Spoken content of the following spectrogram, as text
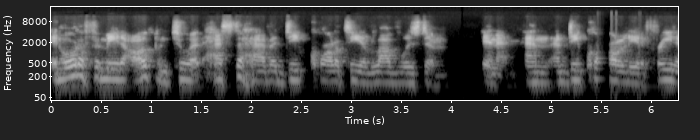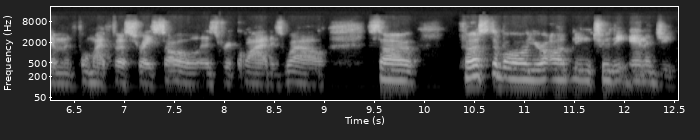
in order for me to open to it, has to have a deep quality of love, wisdom in it, and a deep quality of freedom. And for my first ray soul is required as well. So, first of all, you're opening to the energy.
